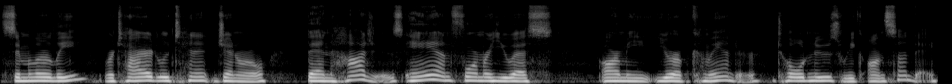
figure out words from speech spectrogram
Similarly, retired Lieutenant General Ben Hodges and former U.S. Army Europe commander told Newsweek on Sunday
